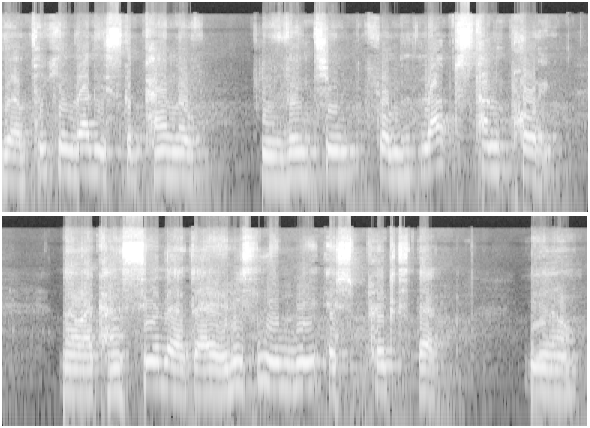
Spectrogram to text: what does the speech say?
they are thinking that is the kind of preventive, from that standpoint, now I can say that I reasonably expect that, you know,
